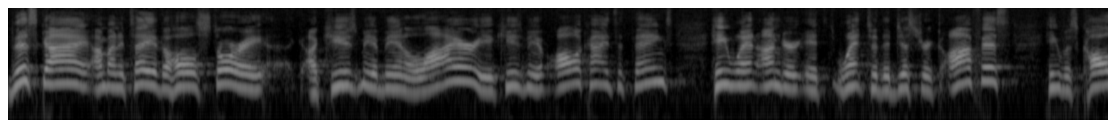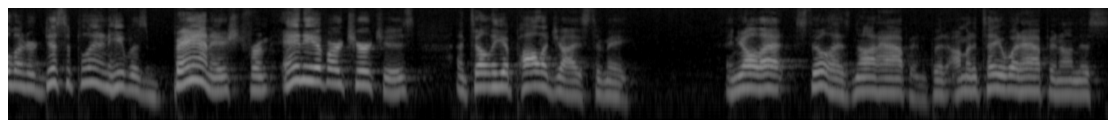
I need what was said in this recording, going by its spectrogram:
This guy, I'm going to tell you the whole story accused me of being a liar. He accused me of all kinds of things. He went under it went to the district office. He was called under discipline and he was banished from any of our churches until he apologized to me. And y'all, that still has not happened. But I'm going to tell you what happened on this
